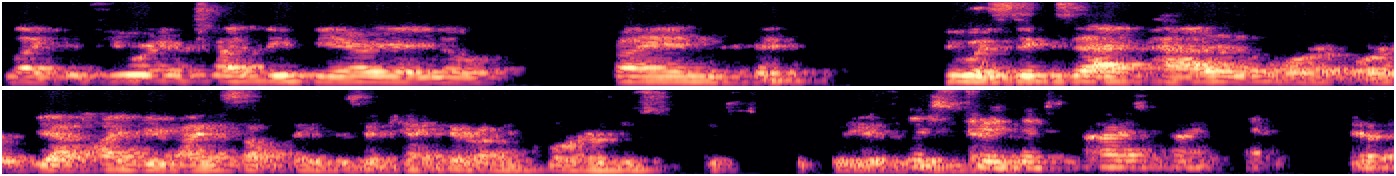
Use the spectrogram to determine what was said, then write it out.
Like if you were to try and leave the area, you know, try and do a zigzag pattern or, or yeah, hide behind something because they can't get around the corner as, as quickly as It's true, there's cars right there. Yeah,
